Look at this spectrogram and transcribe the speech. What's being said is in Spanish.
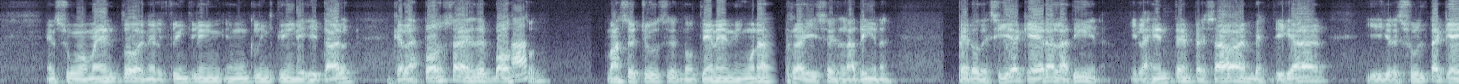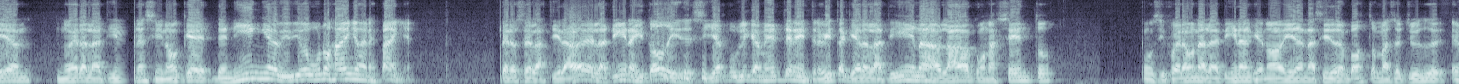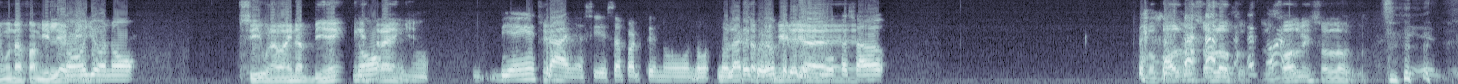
en su momento en el Clean en un Clean digital, que la esposa es de Boston, Massachusetts, no tiene ninguna raíces latinas pero decía que era latina y la gente empezaba a investigar y resulta que ella no era latina, sino que de niña vivió unos años en España, pero se las tiraba de latina y todo y decía públicamente en entrevista que era latina, hablaba con acento, como si fuera una latina que no había nacido en Boston, Massachusetts, en una familia. No, yo no. Sí, una vaina bien extraña. bien extraña, sí. esa parte no, no, no la recuerdo, pero él estuvo casado los Baldwin son locos. Los Baldwin son locos.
